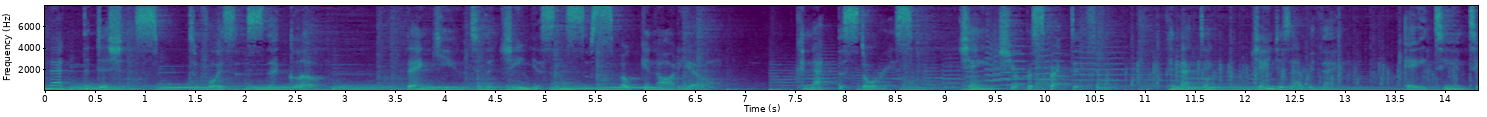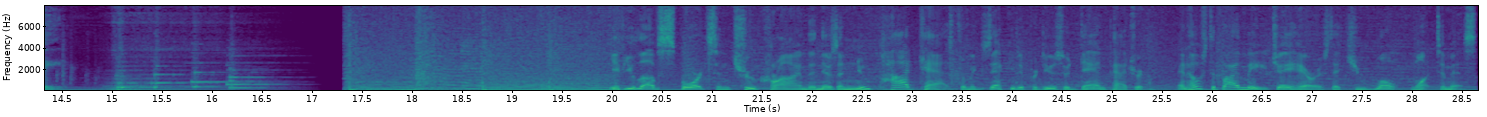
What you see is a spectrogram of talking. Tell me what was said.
Connect the dishes to voices that glow. Thank you to the geniuses of spoken audio. Connect the stories. Change your perspective. Connecting changes everything. AT&T. If you love sports and true crime, then there's a new podcast from executive producer Dan Patrick and hosted by me, Jay Harris, that you won't want to miss.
